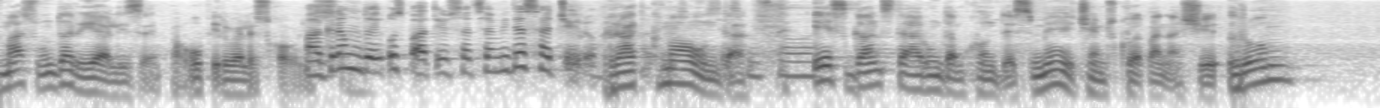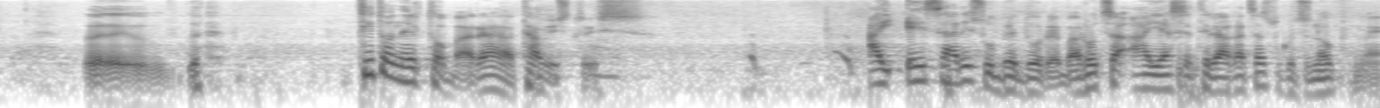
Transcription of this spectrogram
მას უნდა რეალიზება უპირველეს ყოვლისა. მაგრამ უნდა იყოს პატივსაცემი და საჭირო. რა თქმა უნდა, ეს განცდა არ უნდა მქონდეს მე ჩემს ქვეყანაში, რომ თვითონ ერთობა რა თავისთვის. აი ეს არის უბედურება, როცა აი ასეთი რაღაცას ვგრძნობ მე.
